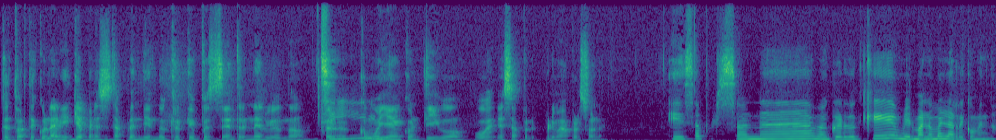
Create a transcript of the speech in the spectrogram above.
tatuarte con alguien que apenas está aprendiendo, creo que pues entra en nervios, ¿no? Pero, ¿Cómo llegan contigo o esa primera persona? Esa persona, me acuerdo que mi hermano me la recomendó.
